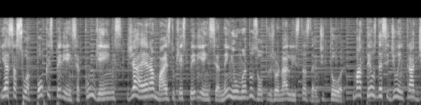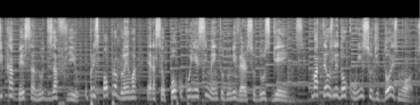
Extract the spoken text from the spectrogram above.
E essa sua pouca experiência com games já era mais do que experiência nenhuma dos outros jornalistas da editora. Matheus decidiu entrar de cabeça no desafio. O principal problema era seu pouco conhecimento do universo dos games. Matheus lidou com isso de dois modos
